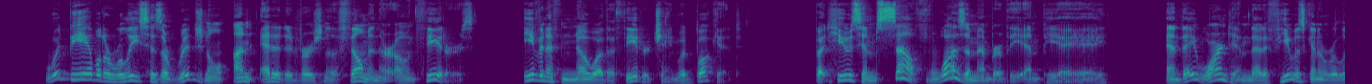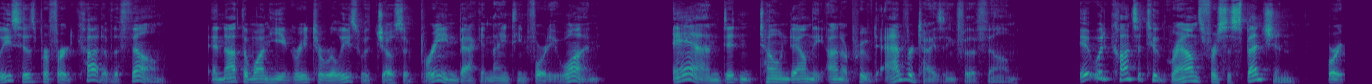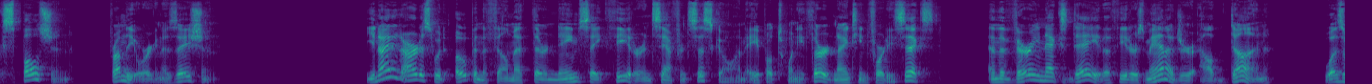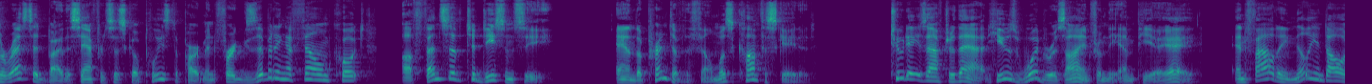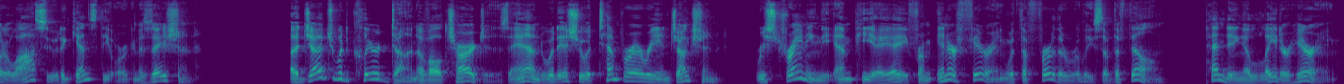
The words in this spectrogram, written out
would be able to release his original unedited version of the film in their own theaters, even if no other theater chain would book it. But Hughes himself was a member of the MPAA, and they warned him that if he was going to release his preferred cut of the film, and not the one he agreed to release with Joseph Breen back in 1941, and didn't tone down the unapproved advertising for the film, it would constitute grounds for suspension or expulsion from the organization. United Artists would open the film at their namesake theater in San Francisco on April 23, 1946, and the very next day, the theater's manager, Al Dunn, was arrested by the San Francisco Police Department for exhibiting a film, quote, offensive to decency, and the print of the film was confiscated. Two days after that, Hughes would resign from the MPAA and filed a million dollar lawsuit against the organization. A judge would clear Dunn of all charges and would issue a temporary injunction restraining the MPAA from interfering with the further release of the film pending a later hearing.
